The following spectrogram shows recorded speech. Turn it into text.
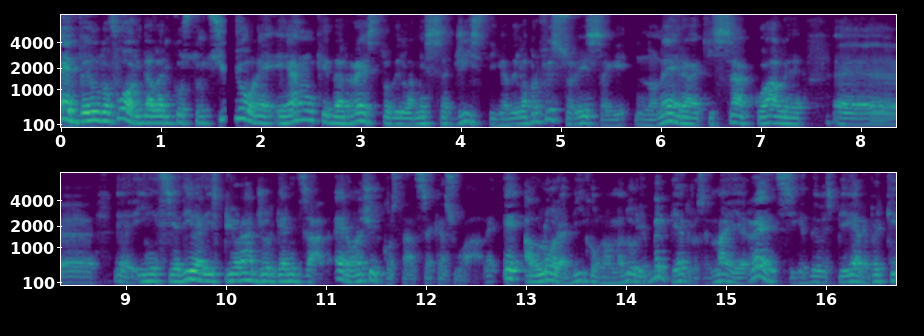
è venuto fuori dalla ricostruzione e anche dal resto della messaggistica della professoressa che non era chissà quale eh, eh, iniziativa di spionaggio organizzata, era una circostanza casuale. E allora dicono Amadori e Belpietro, semmai è Renzi che deve spiegare perché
